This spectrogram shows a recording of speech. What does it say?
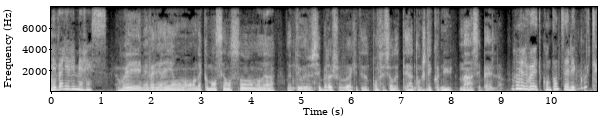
mais Valérie Mérès. Oui, mais Valérie, on, on a commencé ensemble, on a on était euh, chez Balachova qui était notre professeur de théâtre, donc je l'ai connue, mince et belle. Elle va être contente si elle écoute.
